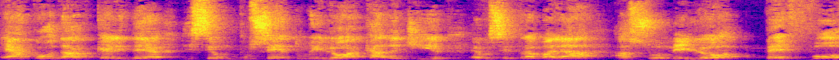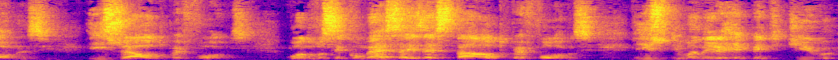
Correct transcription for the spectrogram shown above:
é acordar com aquela ideia de ser 1% melhor a cada dia. É você trabalhar a sua melhor performance. Isso é auto performance. Quando você começa a exercitar auto performance, isso de maneira repetitiva,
